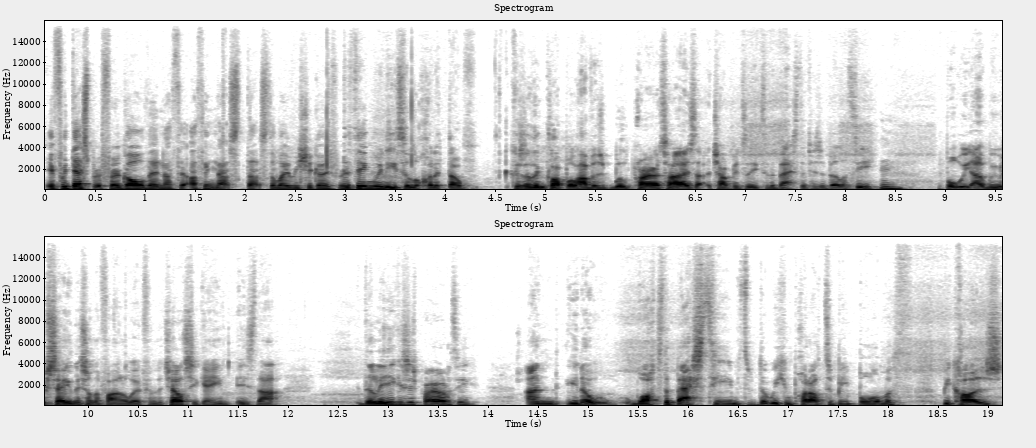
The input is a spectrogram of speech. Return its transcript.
if we're desperate for a goal, then I, th- I think that's that's the way we should go for The it. The thing we need to look at it though, because I think Klopp will have his, will prioritise that Champions League to the best of his ability. But we uh, we were saying this on the final word from the Chelsea game is that the league is his priority, and you know what's the best team that we can put out to beat Bournemouth because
